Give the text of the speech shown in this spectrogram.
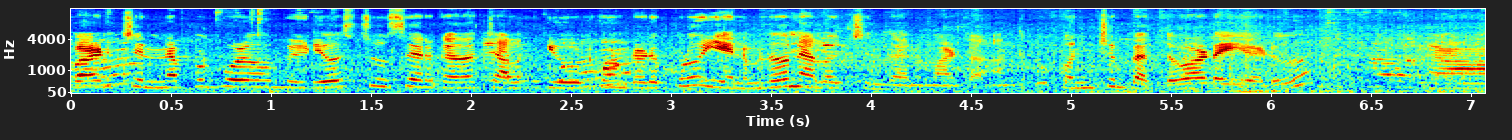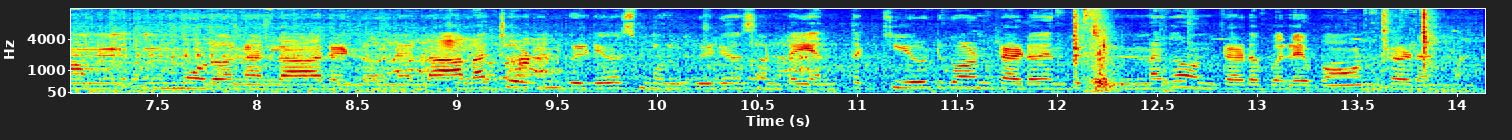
వాడు చిన్నప్పుడు కూడా వీడియోస్ చూశారు కదా చాలా క్యూట్గా ఉంటాడు. ఇప్పుడు ఎనిమిదో నెల వచ్చింది అనమాట అందుకు కొంచెం పెద్దవాడయ్యాడు. అయ్యాడు మూడో నెల రెండో నెల అలా చూడండి వీడియోస్ ముందు వీడియోస్ ఉంటాయి. ఎంత క్యూట్గా ఉంటాడో ఎంత చిన్నగా ఉంటాడో భలే బాగుంటాడు అనమాట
